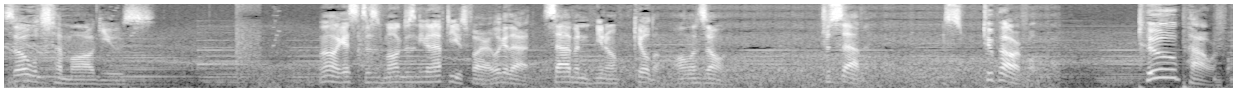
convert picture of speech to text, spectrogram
So we'll just have Mog use. Well, I guess does, Mog doesn't even have to use fire. Look at that. Sabin, you know, killed him all on his own. Just Sabin. He's too powerful. Too powerful.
